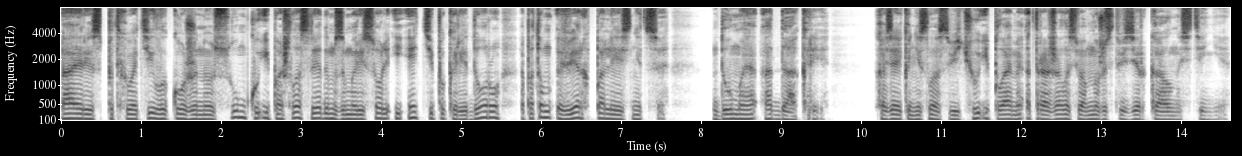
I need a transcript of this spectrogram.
Айрис подхватила кожаную сумку и пошла следом за Марисоль и Этти по коридору, а потом вверх по лестнице, думая о Дакре. Хозяйка несла свечу, и пламя отражалось во множестве зеркал на стене.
